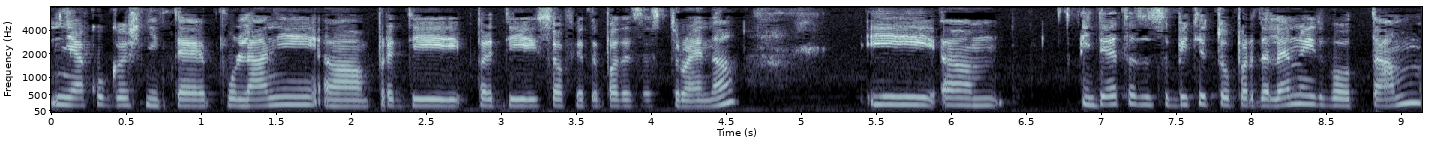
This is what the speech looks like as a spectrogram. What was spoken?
някогашните поляни а, преди, преди София да бъде застроена. И а, идеята за събитието определено идва от там,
